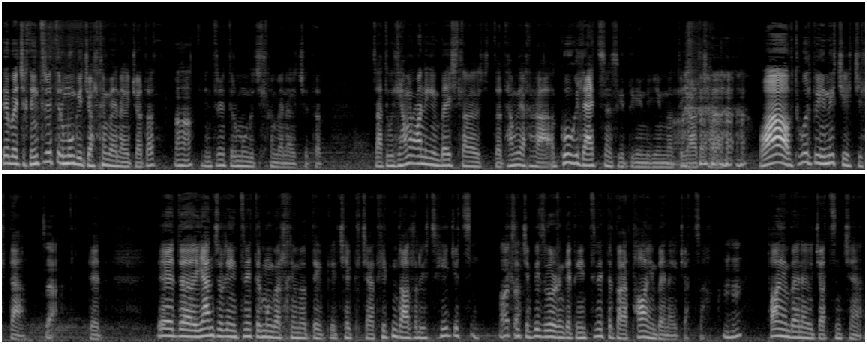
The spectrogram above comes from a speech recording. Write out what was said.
тэгээ байж хат интернетээр мөнгө гэж болох юм байна гэж бодоод Аха. интернетээр мөнгө гэж болох юм байна гэж бодоод За тэгвэл ямар нэг юм байж лагаа гэж бодоод хамгийн анх Google AdSense гэдэг нэг юмнуудыг олж хараа. Вау, тэгвэл би энийг чи хийчихэл та. За. Тэгээд э, янз бүрийн интернетээр мөнгө олох юмнуудыг чеклж чагаад хэдэн доллар хийж үтсэн. Тэгсэн чинь би зүгээр ингээд интернетээр байгаа тоо юм байна гэж бодсон. Аа. Тоо юм байна гэж бодсон чинь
